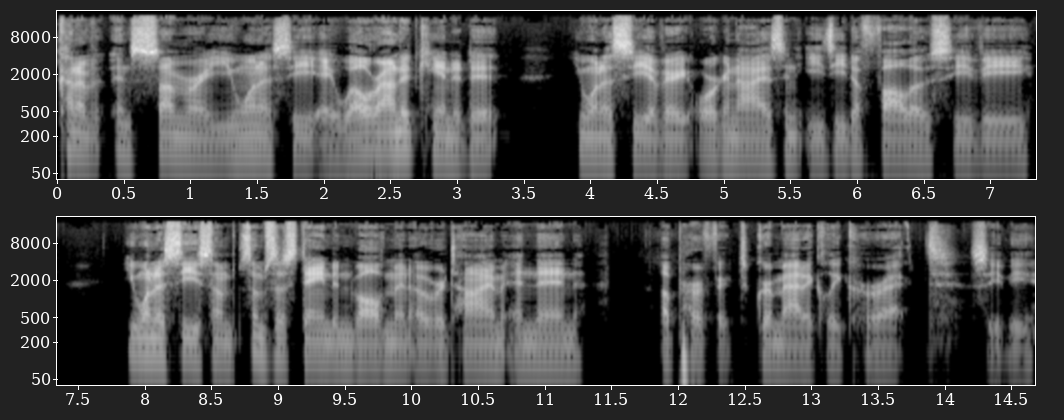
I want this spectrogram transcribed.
kind of in summary, you want to see a well rounded candidate. You want to see a very organized and easy to follow CV. You want to see some some sustained involvement over time and then a perfect grammatically correct CV.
